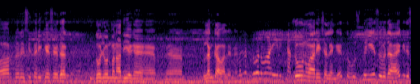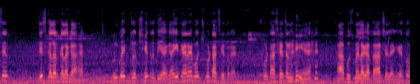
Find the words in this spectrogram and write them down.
और फिर इसी तरीके से इधर दो जोन बना दिए गए हैं लंका वाले में। मतलब जोन वार ई रिक्शा जोन वार ही चलेंगे। तो उसमें ये सुविधा है कि जैसे जिस कलर का लगा है उनको एक जो क्षेत्र दिया गया ये कह रहे हैं वो छोटा क्षेत्र है। छोटा क्षेत्र नहीं है आप उसमें लगातार चलेंगे तो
